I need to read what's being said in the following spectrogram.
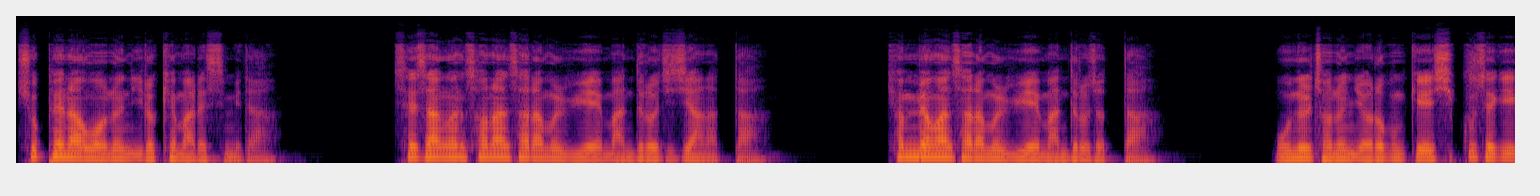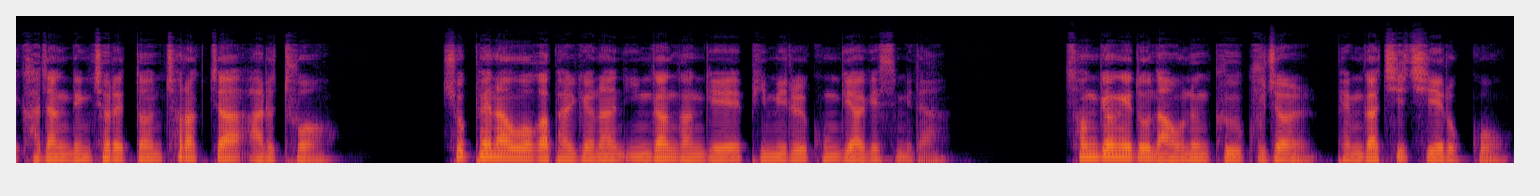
쇼펜하우어는 이렇게 말했습니다. 세상은 선한 사람을 위해 만들어지지 않았다. 현명한 사람을 위해 만들어졌다. 오늘 저는 여러분께 19세기 가장 냉철했던 철학자 아르투어 쇼펜하우어가 발견한 인간관계의 비밀을 공개하겠습니다. 성경에도 나오는 그 구절, 뱀같이 지혜롭고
